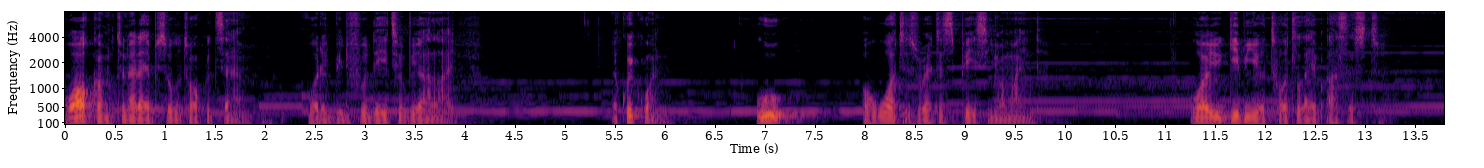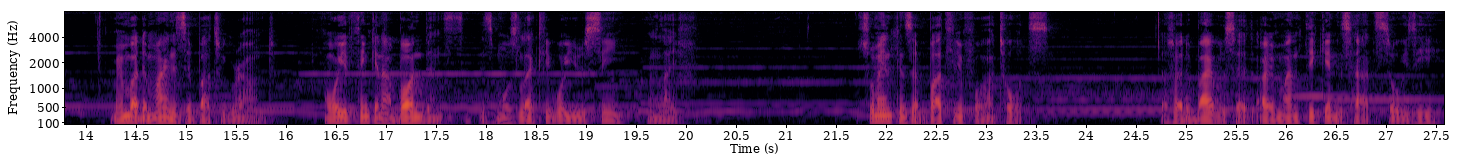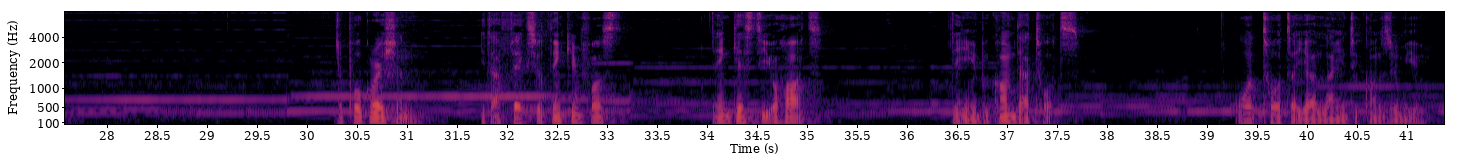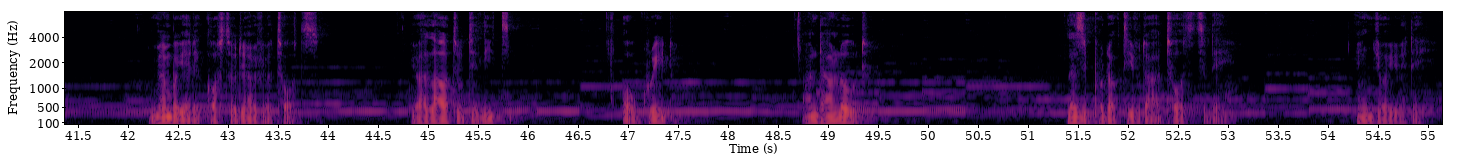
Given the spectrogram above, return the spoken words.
Welcome to another episode of Talk with Sam. What a beautiful day to be alive. A quick one Who or what is renting space in your mind? Who are you giving your thought life access to? Remember, the mind is a battleground, and what you think in abundance is most likely what you see in life. So many things are battling for our thoughts. That's why the Bible said, How a man think in his heart, so is he the progression it affects your thinking first then gets to your heart. Then you become that thought. What thoughts are you allowing to consume you? Remember you're the custodian of your thoughts. You're allowed to delete upgrade and download. Let's be productive with our thoughts today. Enjoy your day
